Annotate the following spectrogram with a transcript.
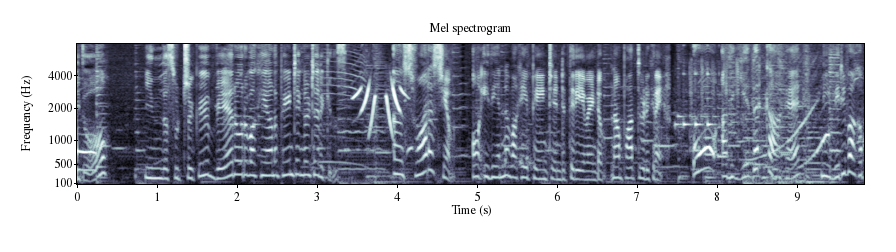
இதோ இந்த சுற்றுக்கு வேறொரு வகையான பெயிண்ட் எங்கள்கிட்ட இருக்குது. ஆ, சுவாரஸ்யம். ஓ இது என்ன வகை பெயிண்ட் என்று தெரிய வேண்டும். நான் பார்த்து விடுகிறேன் ஓ அது எதற்காக நீ விரிவாக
